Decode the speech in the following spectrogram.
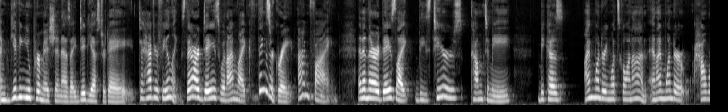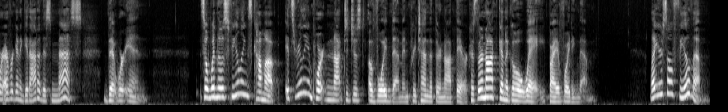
am giving you permission, as I did yesterday, to have your feelings. There are days when I'm like, things are great, I'm fine. And then there are days like these tears come to me because I'm wondering what's going on. And I wonder how we're ever going to get out of this mess that we're in. So, when those feelings come up, it's really important not to just avoid them and pretend that they're not there because they're not going to go away by avoiding them. Let yourself feel them.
